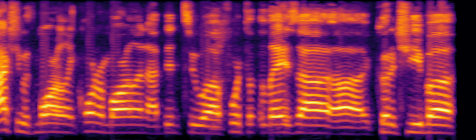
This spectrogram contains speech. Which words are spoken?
Actually, with Marlon, corner Marlon, I've been to uh, Fortaleza, uh, Curitiba,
